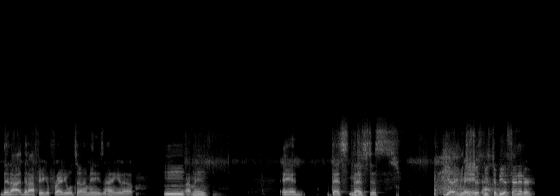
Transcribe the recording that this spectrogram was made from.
then I then I figure Freddie will tell him he needs to hang it up. Mm-hmm. I mean, and that's that's just, just yeah, he just, just needs to be a senator.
